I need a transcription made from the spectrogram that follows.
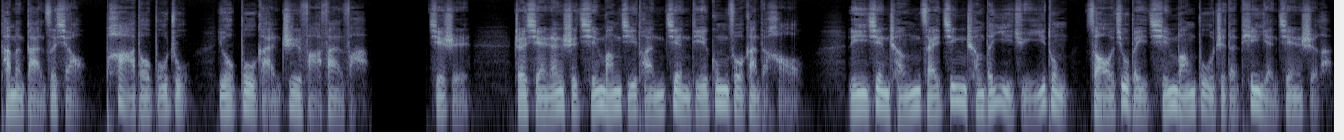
他们胆子小，怕兜不住，又不敢知法犯法。其实。这显然是秦王集团间谍工作干得好。李建成在京城的一举一动早就被秦王布置的天眼监视了。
